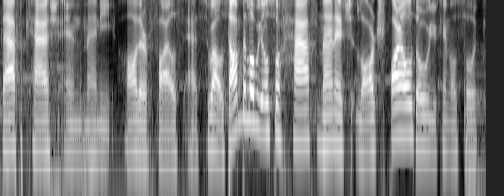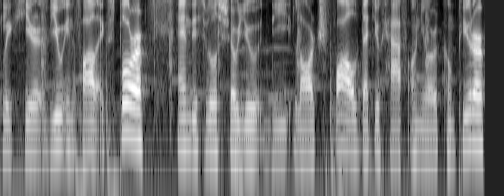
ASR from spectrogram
Fab cache and many other files as well. Down below we also have manage large files. So you can also click here view in file explorer and this will show you the large files that you have on your computer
